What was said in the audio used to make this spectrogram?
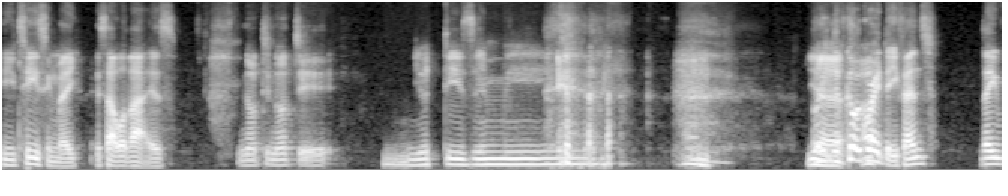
Are you teasing me? Is that what that is? Naughty, naughty. You're teasing me. I mean, yeah, they've got a great defense. They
